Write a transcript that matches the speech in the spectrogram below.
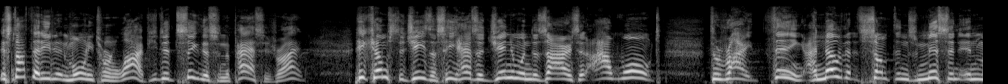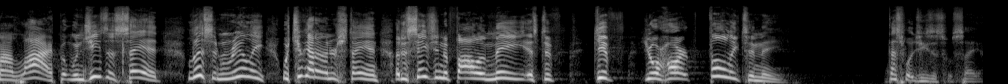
It's not that he didn't want eternal life. You did see this in the passage, right? He comes to Jesus. He has a genuine desire. He said, I want the right thing. I know that something's missing in my life. But when Jesus said, listen, really, what you got to understand, a decision to follow me is to give your heart fully to me. That's what Jesus was saying.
